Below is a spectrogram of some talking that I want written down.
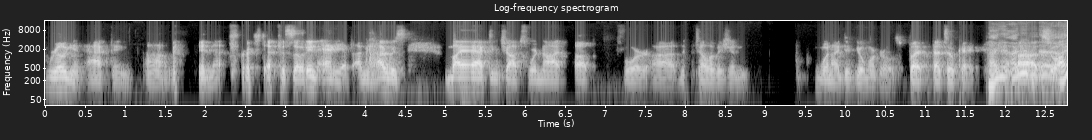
brilliant acting um, in that first episode. In any of, I mean, I was my acting chops were not up for uh, the television when I did Gilmore Girls, but that's okay. I, I, didn't, Uh, so I, I-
